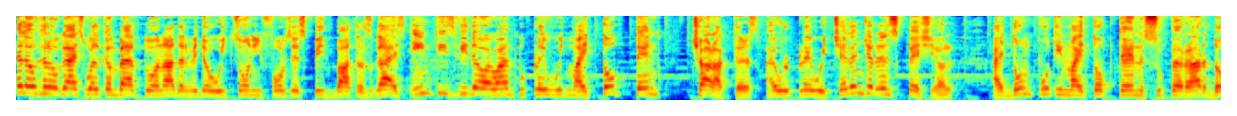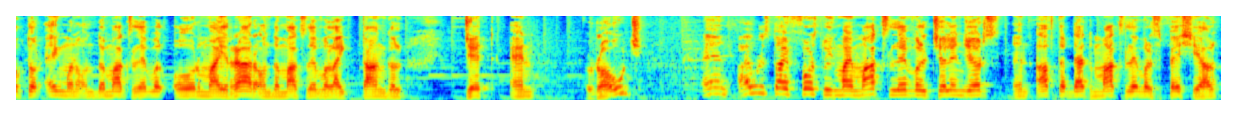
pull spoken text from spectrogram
Hello hello guys, welcome back to another video with Sonic Forces Speed Battles. Guys, in this video I want to play with my top 10 characters. I will play with Challenger and Special. I don't put in my top 10 super rare Dr. Eggman on the max level or my rare on the max level like Tangle, Jet and Rouge. And I will start first with my max level challengers and after that max level special.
